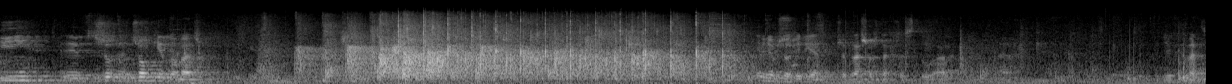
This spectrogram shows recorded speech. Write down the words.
i y, czł- członkiem, zobacz, nie wiem, ja przepraszam, że tak przez tu, ale dziękuję bardzo.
